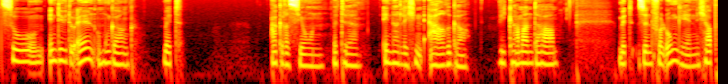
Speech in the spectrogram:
zum individuellen Umgang mit Aggression, mit der innerlichen Ärger. Wie kann man da mit sinnvoll umgehen? Ich habe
